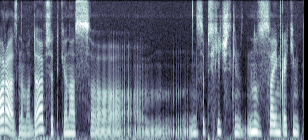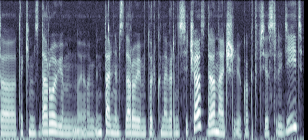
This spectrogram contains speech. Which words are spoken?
по-разному, да, все-таки у нас за психическим, ну, за своим каким-то таким здоровьем, э, ментальным здоровьем только, наверное, сейчас, да, начали как-то все следить.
